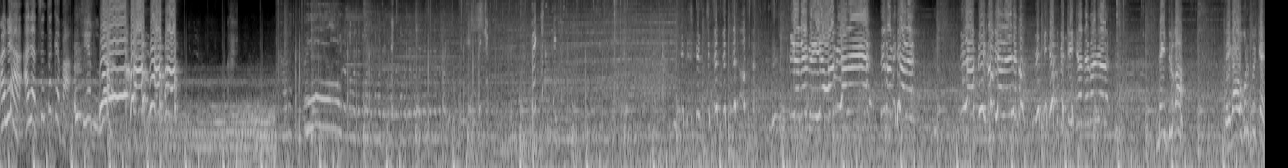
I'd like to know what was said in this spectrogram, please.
마! 아니야 아니야. 침착해봐. 뒤에 보면. 다 메이가 미안해 내가 메이야 메이야 내가 미안해 메이 들어가 내가 어그로 끌게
